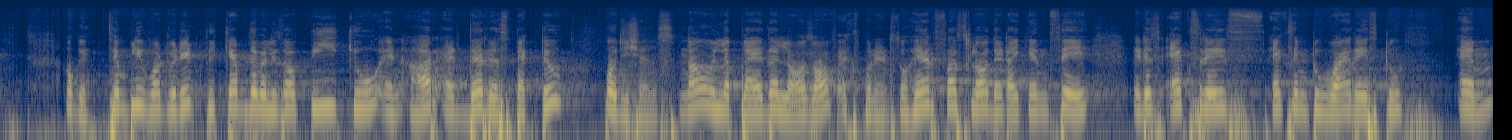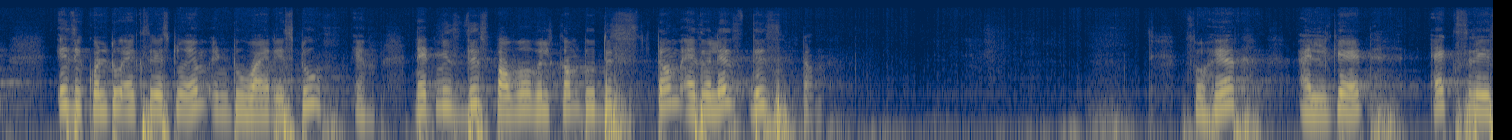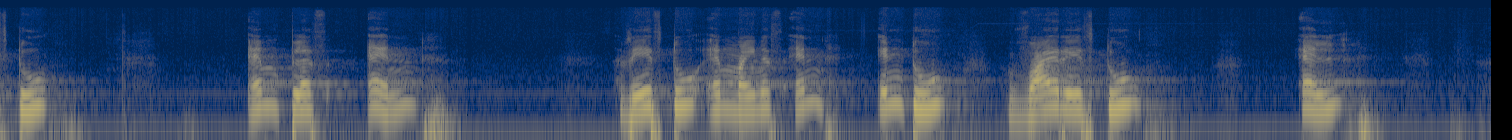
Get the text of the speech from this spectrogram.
Okay simply what we did we kept the values of p q and r at their respective positions. Now we'll apply the laws of exponents. So here first law that I can say it is x raised x into y raised to m is equal to x raised to m into y raised to m. That means this power will come to this term as well as this term. So here I'll get x raised to m plus n raised to m minus n into y raised to l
